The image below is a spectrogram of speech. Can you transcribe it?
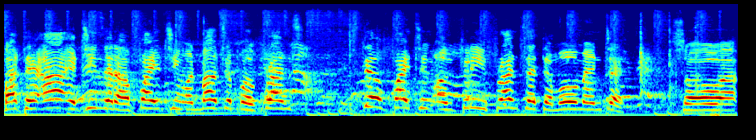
But they are a team that are fighting on multiple fronts, still fighting on three fronts at the moment. So uh,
